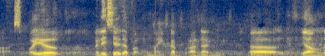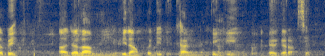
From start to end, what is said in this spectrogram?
uh, supaya Malaysia dapat memainkan peranan uh, yang lebih uh, dalam bidang pendidikan tinggi untuk negara-negara ASEAN.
